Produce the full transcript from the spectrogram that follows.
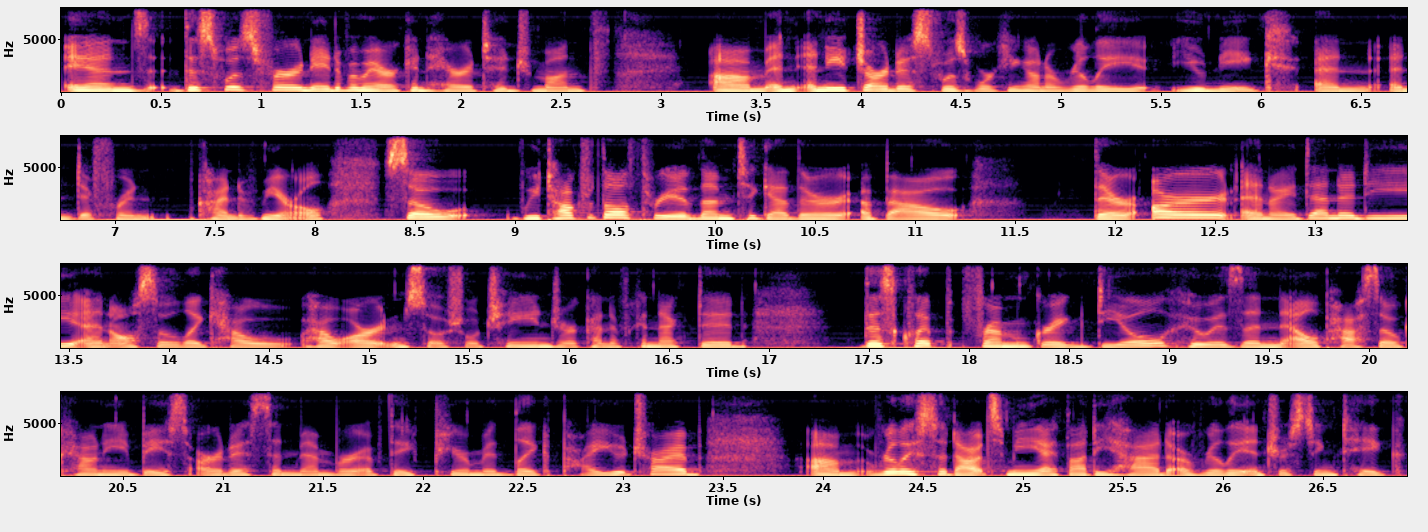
And this was for Native American Heritage Month. Um, and, and each artist was working on a really unique and, and different kind of mural. So we talked with all three of them together about their art and identity and also like how how art and social change are kind of connected this clip from Greg Deal, who is an El Paso County based artist and member of the Pyramid Lake Paiute tribe, um, really stood out to me. I thought he had a really interesting take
